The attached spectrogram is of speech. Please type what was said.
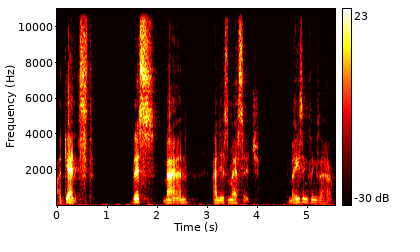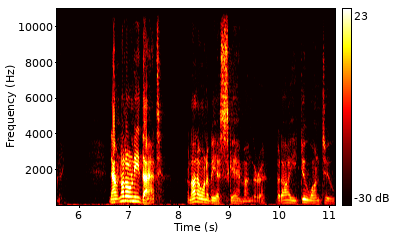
against this man and his message. Amazing things are happening. Now, not only that, and I don't want to be a scaremonger, but I do want to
